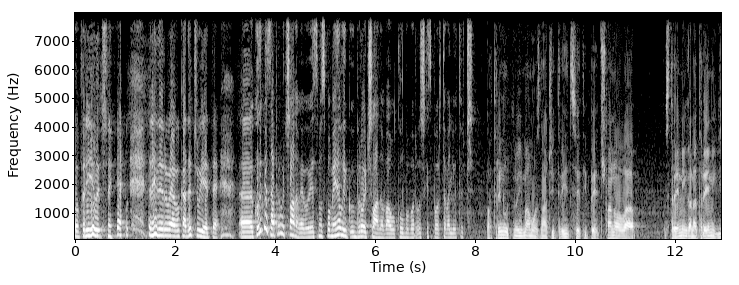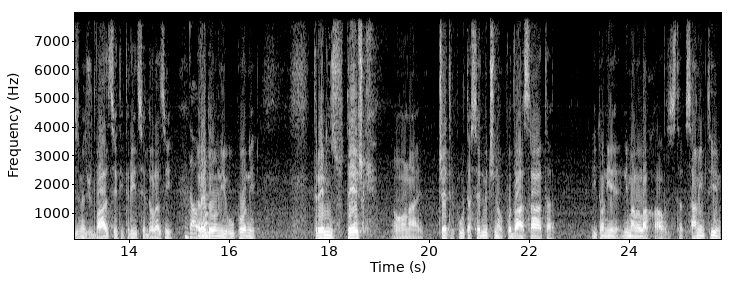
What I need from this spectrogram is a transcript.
Poprilično, jel? Treneru, evo, kada čujete. E, koliko je zapravo članova? Evo, jesmo spomenuli broj članova u klubu Borliških sportova Ljutoč? Pa trenutno imamo znači 35 članova, s treninga na trening između 20 i 30 dolazi. Dobro. Redovni, uporni. Trening su teški, onaj, četiri puta sedmično, po dva sata i to nije ni malo lako, ali samim tim,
